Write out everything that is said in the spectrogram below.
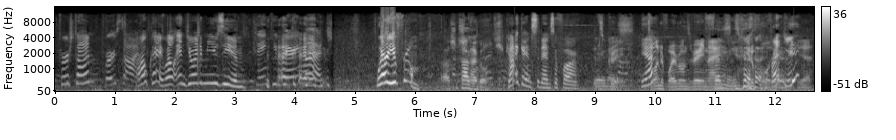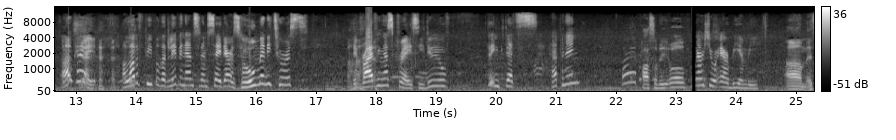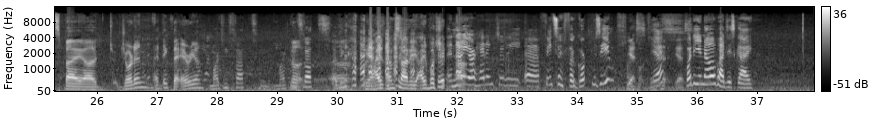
First time? First time. Okay, well, enjoy the museum. Thank you very Okay. much. Where are you from? Chicago. Chicago, Amsterdam so far. It's great. Yeah? It's Wonderful. Everyone's very nice. Friendly. It's beautiful. Friendly? Here. Yeah. Okay. A lot of people that live in Amsterdam say there are so many tourists. Uh-huh. They're driving us crazy. Do you think that's happening? Uh, possibly. Well, Where's your Airbnb? Um, it's by uh, J- Jordaan, I think, the area. Martinstraat. No. Martinstraat, I think. yeah. I, I'm sorry, I butchered. And now you're heading to the uh, Vincent van Gogh Museum? Yes. Yes? Yes. What do you know about this guy?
